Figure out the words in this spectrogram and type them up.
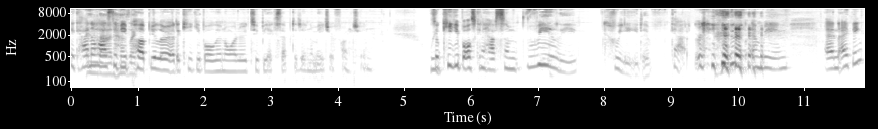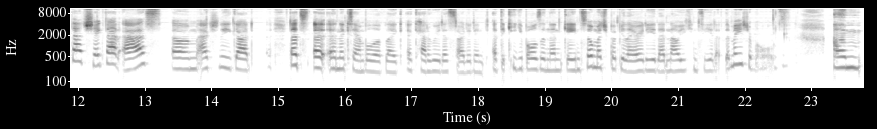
It kind of has to be like... popular at a Kiki Ball in order to be accepted in a major function. We... So Kiki Balls can have some really creative categories. I mean, and I think that Shake That Ass um, actually got that's a, an example of like a category that started in at the Kiki Balls and then gained so much popularity that now you can see it at the major balls. Um,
